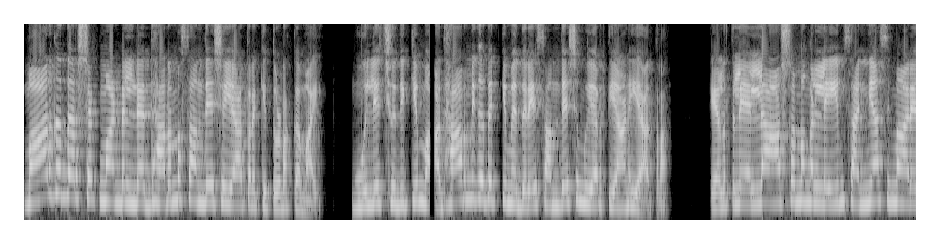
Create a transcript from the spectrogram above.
മാർഗദർശക് മണ്ഡലിന്റെ ധർമ്മ സന്ദേശ യാത്രയ്ക്ക് തുടക്കമായി. മൂല്യച്യുതിക്കും അധാർമികതയ്ക്കുമെതിരെ സന്ദേശമുയർത്തിയാണ് യാത്ര. കേരളത്തിലെ എല്ലാ ആശ്രമങ്ങളിലെയും സന്യാസിമാരെ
